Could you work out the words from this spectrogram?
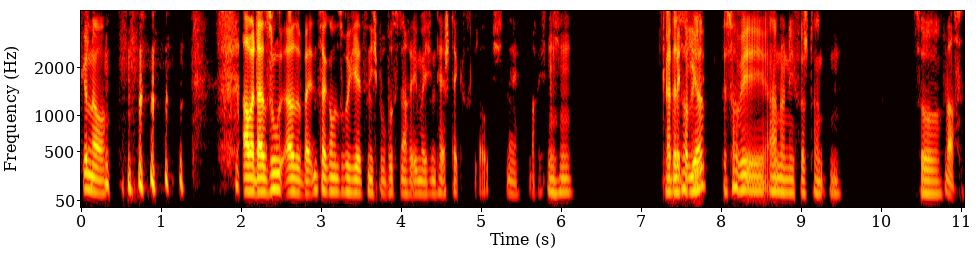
genau. Aber da such, also bei Instagram suche ich jetzt nicht bewusst nach irgendwelchen Hashtags, glaube ich. Nee, mache ich nicht. Mhm. Ja, das habe ich, das hab ich auch noch nie verstanden. So Was?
